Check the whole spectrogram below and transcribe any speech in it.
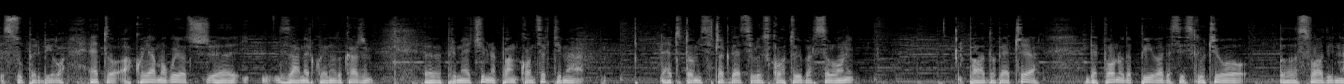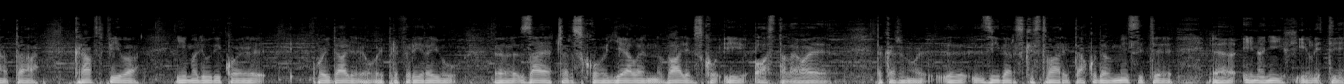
super bilo. Eto, ako ja mogu još e, zamerku jedno da kažem, e, primećujem na punk koncertima eto to mi se čak desilo u Skotu i Barceloni pa do Bečeja da je ponuda piva da se isključivo uh, svodi na ta kraft piva ima ljudi koje koji dalje ovaj preferiraju uh, Zajačarsko, Jelen, Valjevsko i ostale ove da kažemo e, zidarske stvari tako da mislite e, i na njih ili ti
